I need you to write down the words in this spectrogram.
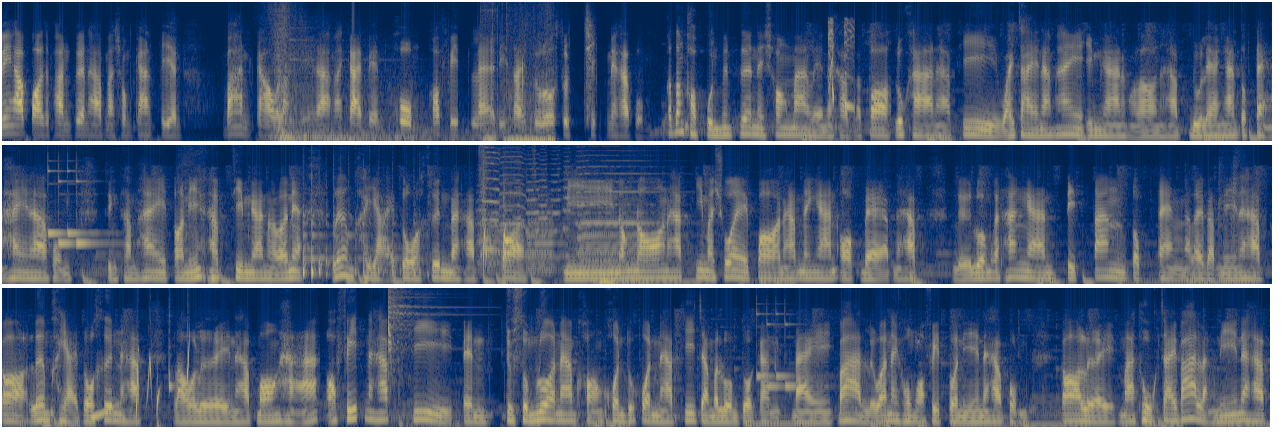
วันนี้ครับปอจะพันเพื่อนครับมาชมการเปลี่ยนบ้านเก่าหลังนี้นะให้กลายเป็นโฮมออฟฟิศและดีไซน์สตูดิโอสุดชิคนะครับผมก็ต้องขอบคุณเพื่อนๆในช่องมากเลยนะครับ แล้วก็ลูกค้านะครับที่ไว้ใจนะให้ทีมงานของเรานะครับ ดูแลงานตกแต่งให้นะครับผมจึงทำให้ตอนนี้ครับทีมงานของเราเนี่ยเริ่มขยายตัวขึ้นนะครับ ก็ มีน้องๆนะครับที่มาช่วยปอนะครับในงานออกแบบนะครับ หรือรวมกระทั่งงานติดตั้งตกแต่งอะไรแบบนี้นะครับ ก็เริ่มขยายตัวขึ้นนะครับ เราเลยนะครับมองหาออฟฟิศนะครับที่เป็นจุดสมรวมนะครับของคนทุกคนนะครับที่จะมารวมตัวกันในบ้านหรือว่าในโฮมออฟฟิศตัวนี้นะครับผมก็เลยมาถูกใจบ้านหลังนี้นะครับ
